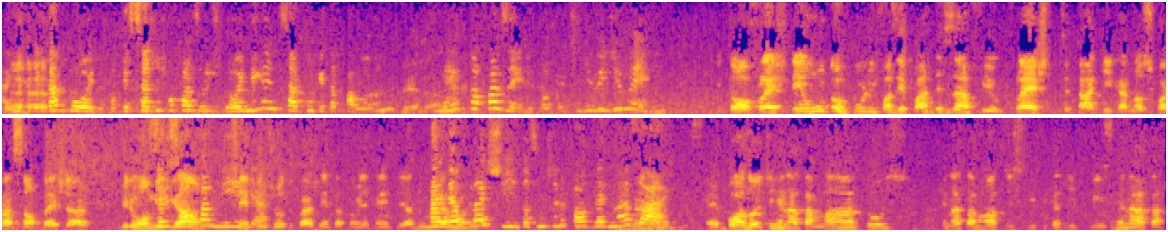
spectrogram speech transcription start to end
a gente fica doido. Porque se a gente for fazer os dois, nem a gente sabe com quem tá falando, Verdade. nem o que tá fazendo. Então tem que se dividir mesmo. Então, ó, Flash, tenho muito orgulho em fazer parte desse desafio. Flash, você tá aqui, cara, nosso coração. Flash já Vira um Vocês amigão, sempre junto com a gente, a família que a gente admira Cadê o muito. flechinho? Tô sentindo falta dele nas lives. É, boa noite, Renata Matos. Renata Matos disse que fica difícil. Renata,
